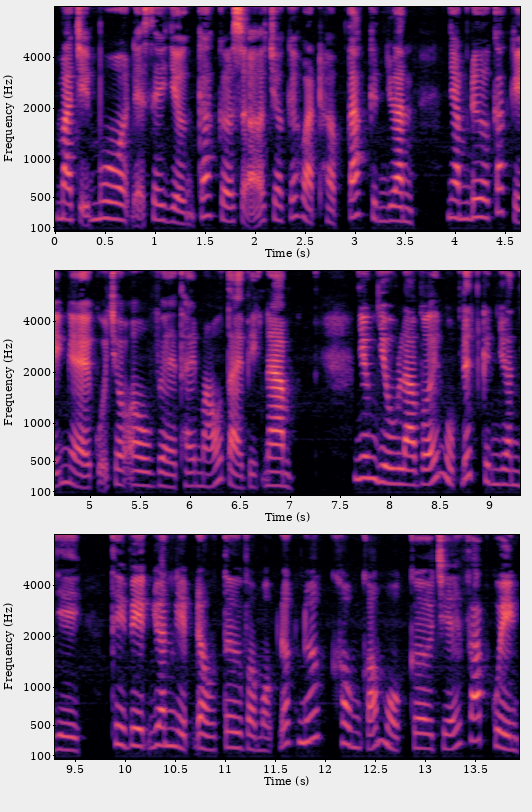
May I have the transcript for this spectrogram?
mà chỉ mua để xây dựng các cơ sở cho kế hoạch hợp tác kinh doanh nhằm đưa các kỹ nghệ của châu Âu về thay máu tại Việt Nam. Nhưng dù là với mục đích kinh doanh gì, thì việc doanh nghiệp đầu tư vào một đất nước không có một cơ chế pháp quyền,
